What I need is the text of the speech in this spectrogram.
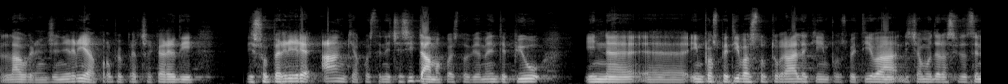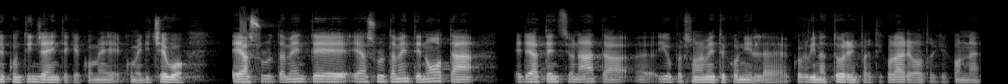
laurea in ingegneria, proprio per cercare di, di sopperire anche a queste necessità, ma questo ovviamente più in, eh, in, prospettiva strutturale che in prospettiva diciamo, della situazione contingente che come, come dicevo è assolutamente, è assolutamente, nota ed è attenzionata eh, io personalmente con il coordinatore in particolare oltre che con,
